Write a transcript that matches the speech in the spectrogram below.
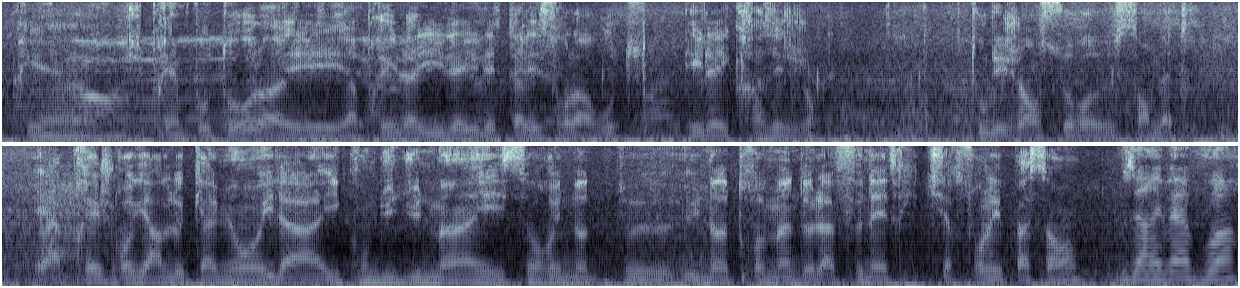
pris, un- j'ai pris un poteau, là, et après, là, il, a- il est allé sur la route et il a écrasé les gens. Tous les gens sur euh, 100 mètres. Et après, je regarde le camion, il, a, il conduit d'une main et il sort une autre, euh, une autre main de la fenêtre, il tire sur les passants. Vous arrivez à voir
